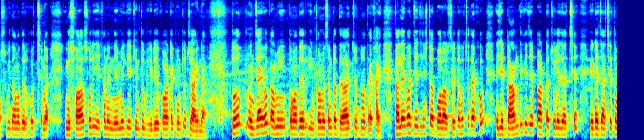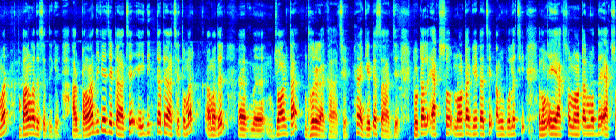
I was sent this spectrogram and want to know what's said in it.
অসুবিধা আমাদের হচ্ছে না। কিন্তু সরাসরি এখানে নেমে গিয়ে কিন্তু ভিডিও করাটা কিন্তু যায় না। তো, যাই হোক, আমি তোমাদের ইনফরমেশনটা দেওয়ার জন্য দেখাই। তাহলে এবার যে জিনিসটা বলার, সেটা হচ্ছে দেখো, এই যে ডান দিকে যে পার্টটা চলে যাচ্ছে, এটা যাচ্ছে তোমার বাংলাদেশের দিকে। আর বাঁ দিকে যেটা আছে, এই দিকটাতে আছে তোমার, আমাদের জলটা ধরে রাখা আছে। হ্যাঁ গেটের সাহায্যে। টোটাল একশো নটা গেট আছে, আমি বলেছি, এবং এই একশো নটার মধ্যে একশো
